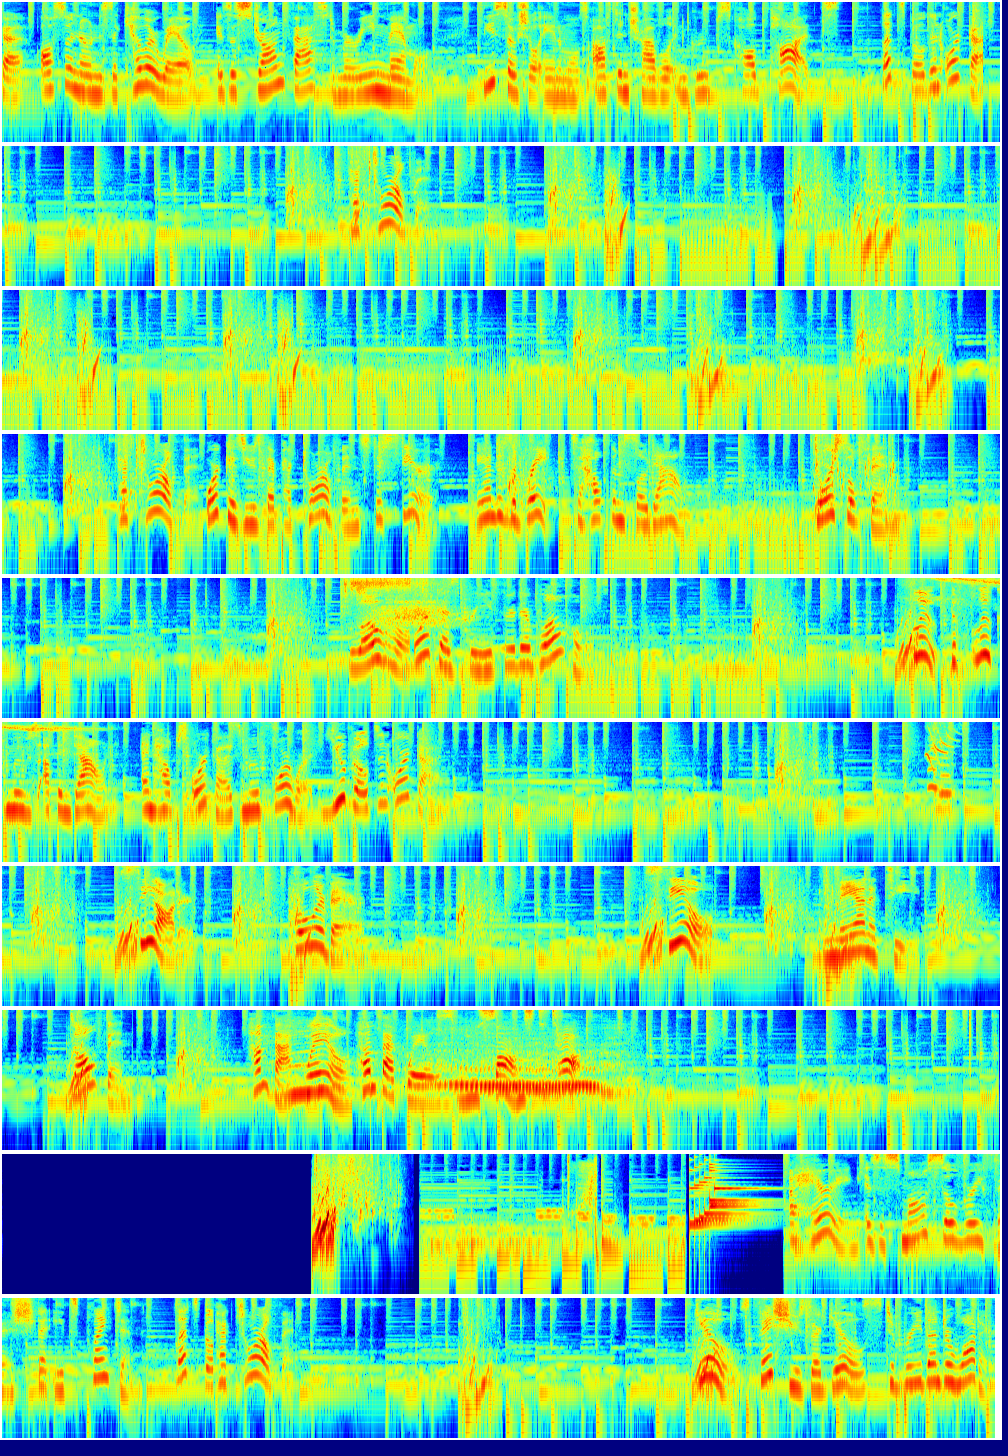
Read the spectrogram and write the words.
orca, also known as a killer whale, is a strong, fast marine mammal. These social animals often travel in groups called pods. Let's build an orca. Pectoral fin. Pectoral fin. Orcas use their pectoral fins to steer and as a brake to help them slow down. Dorsal fin. Blowhole. Orcas breathe through their blowholes. Fluke. The fluke moves up and down and helps orcas move forward. You built an orca. Sea otter. Polar bear. Seal. Manatee. Dolphin. Humpback whale. Humpback whales use songs to talk. Is a small silvery fish that eats plankton. Let's build pectoral fin. Gills. Fish use their gills to breathe underwater.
